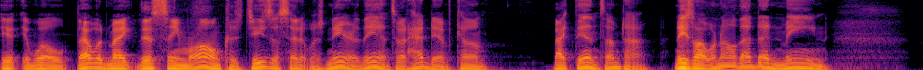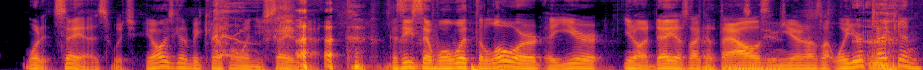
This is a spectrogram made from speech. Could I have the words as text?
It, it well, that would make this seem wrong because Jesus said it was near then, so it had to have come back then sometime. And he's like, well, no, that doesn't mean what it says. Which you always got to be careful when you say that, because he said, well, with the Lord, a year, you know, a day is like a, thousand years. And I was like, well, you're taking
